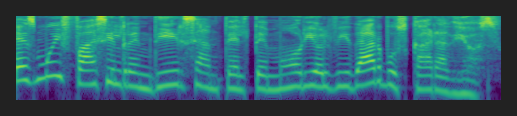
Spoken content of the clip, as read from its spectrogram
Es muy fácil rendirse ante el temor y olvidar buscar a Dios.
